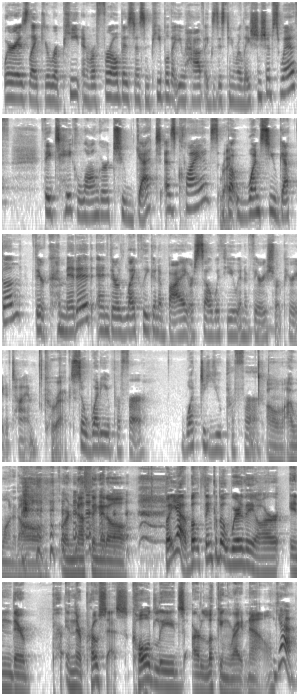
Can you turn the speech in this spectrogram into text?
Whereas like your repeat and referral business and people that you have existing relationships with, they take longer to get as clients, Right. but once you get them, they're committed and they're likely going to buy or sell with you in a very short period of time. Correct. So, what do you prefer? What do you prefer? Oh, I want it all or nothing at all. But yeah, but think about where they are in their in their process. Cold leads are looking right now. Yeah.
